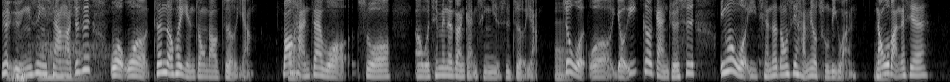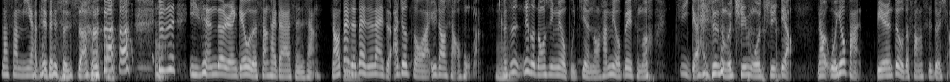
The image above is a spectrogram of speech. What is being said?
因为语音信箱啊，就是我我真的会严重到这样。包含在我说，呃，我前面那段感情也是这样。就我我有一个感觉是，因为我以前的东西还没有处理完，然后我把那些拉萨米亚带在身上，就是以前的人给我的伤害带在身上，然后带着带着带着啊就走了，遇到小虎嘛。可是那个东西没有不见哦，还没有被什么 技改还是什么驱魔驱掉，然后我又把别人对我的方式对小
